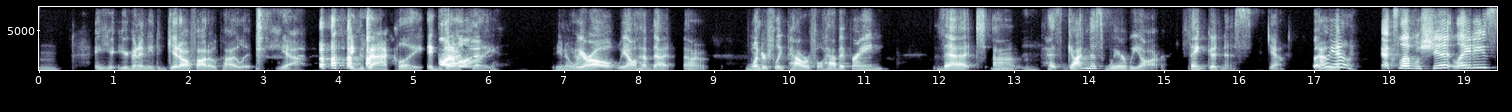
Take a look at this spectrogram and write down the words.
Mm. You're going to need to get off autopilot. Yeah, exactly. Exactly. You know, yeah. we are all, we all have that uh, wonderfully powerful habit brain that um, mm-hmm. has gotten us where we are. Thank goodness. Yeah. But oh, yeah next level shit, ladies,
